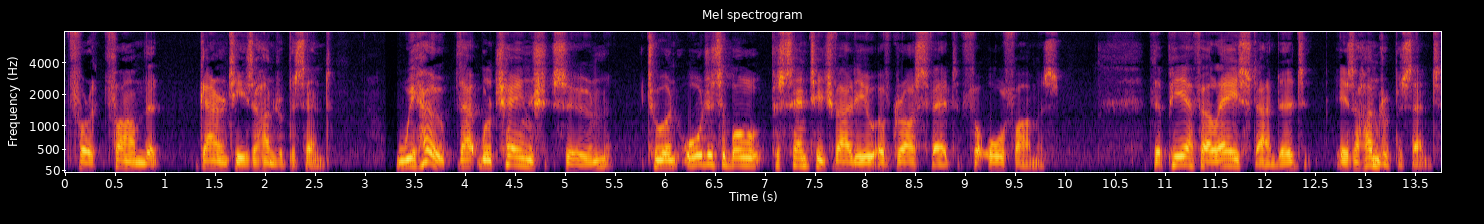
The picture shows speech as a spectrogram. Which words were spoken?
for a farm that guarantees 100%. We hope that will change soon to an auditable percentage value of grass fed for all farmers. The PFLA standard is 100%.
